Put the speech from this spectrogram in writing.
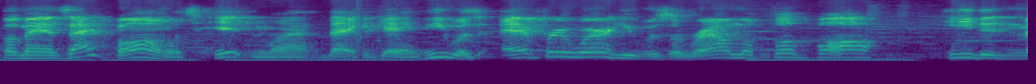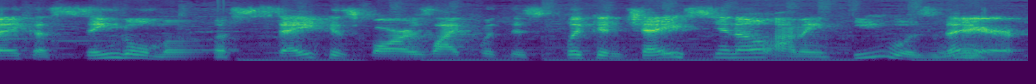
But man, Zack Baun was hitting that game. He was everywhere. He was around the football. He didn't make a single mistake as far as like with his click and chase. You know, I mean, he was mm-hmm. there.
